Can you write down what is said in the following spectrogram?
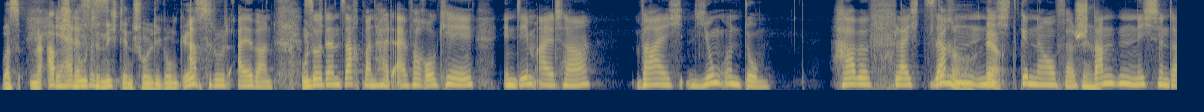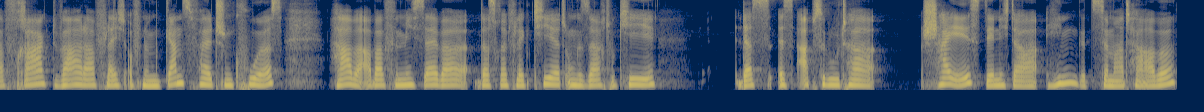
was eine absolute ist Nichtentschuldigung ist. Absolut albern. Und- so, dann sagt man halt einfach, okay, in dem Alter war ich jung und dumm. Habe vielleicht Sachen Genau, ja. nicht genau verstanden, nicht hinterfragt, war da vielleicht auf einem ganz falschen Kurs, habe aber für mich selber das reflektiert und gesagt, okay, das ist absoluter Scheiß, den ich da hingezimmert habe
